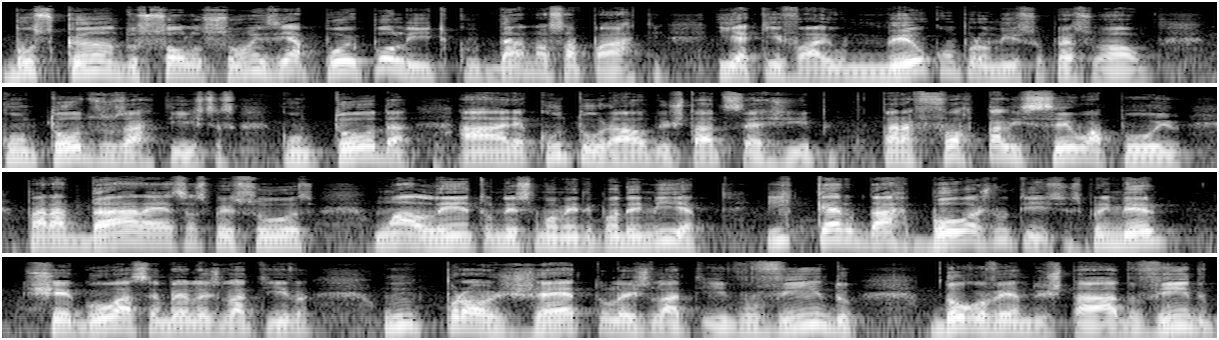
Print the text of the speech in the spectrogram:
buscando soluções e apoio político da nossa parte. E aqui vai o meu compromisso pessoal com todos os artistas, com toda a área cultural do Estado de Sergipe, para fortalecer o apoio, para dar a essas pessoas um alento nesse momento de pandemia. E quero dar boas notícias. Primeiro, chegou à Assembleia Legislativa um projeto legislativo vindo do governo do estado, vindo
